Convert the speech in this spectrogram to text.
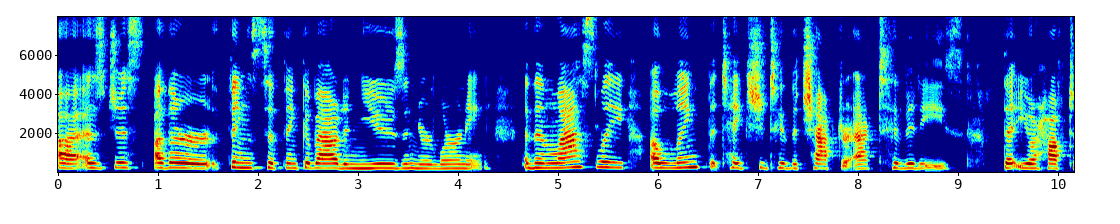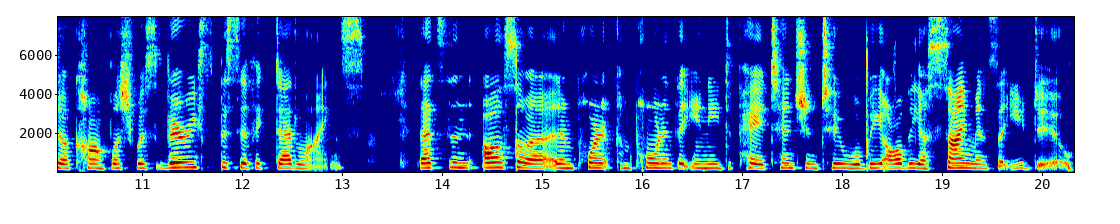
uh, as just other things to think about and use in your learning. And then lastly, a link that takes you to the chapter activities that you'll have to accomplish with very specific deadlines. That's then also a, an important component that you need to pay attention to will be all the assignments that you do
